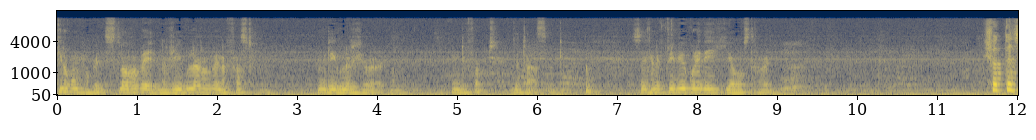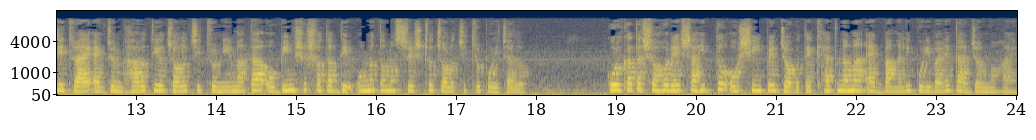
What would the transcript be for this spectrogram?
কীরকম হবে? স্লো হবে না রেগুলার হবে না ফাস্ট হবে? আমি রেগুলার হিসেবে রাখলাম। ডিফল্ট যেটা আছে ওটা। সো এখানে প্রিভিউ করে দেখি কী অবস্থা হয়। সত্যজিৎ রায় একজন ভারতীয় চলচ্চিত্র নির্মাতা ও বিংশ শতাব্দীর অন্যতম শ্রেষ্ঠ চলচ্চিত্র পরিচালক। কলকাতা শহরে সাহিত্য ও শিল্পের জগতে খ্যাতনামা এক বাঙালি পরিবারে তার জন্ম হয়।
